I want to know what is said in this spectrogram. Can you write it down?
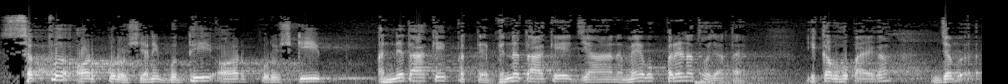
सत्व और पुरुष, यानी बुद्धि और पुरुष की अन्यता के प्रत्यय, भिन्नता के ज्ञान में वो परिणत हो जाता है। ये कब हो पाएगा? जब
